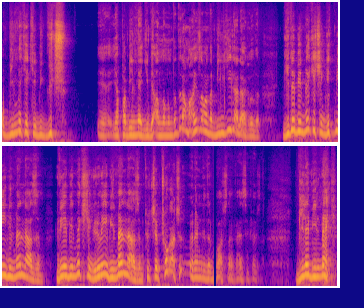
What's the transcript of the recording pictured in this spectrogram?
O bilmek eki bir güç e, yapabilme gibi anlamındadır ama aynı zamanda bilgiyle alakalıdır. Gidebilmek için gitmeyi bilmen lazım. Yürüyebilmek için yürümeyi bilmen lazım. Türkçe çok açı, önemlidir bu açıdan felsefi açıdan. Bilebilmek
